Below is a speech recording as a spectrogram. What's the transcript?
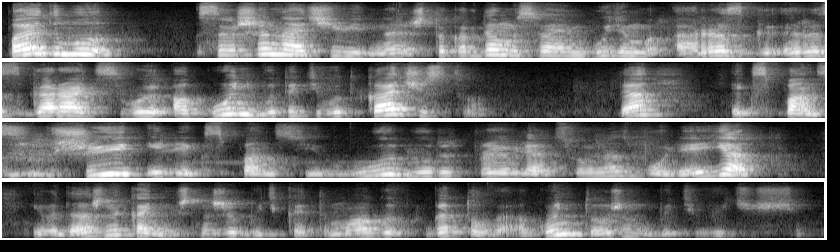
Поэтому совершенно очевидно, что когда мы с вами будем разгорать свой огонь, вот эти вот качества, да, экспансии вширь или экспансии вглубь будут проявляться у нас более ярко. И вы должны, конечно же, быть к этому готовы. Огонь должен быть вычищен.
